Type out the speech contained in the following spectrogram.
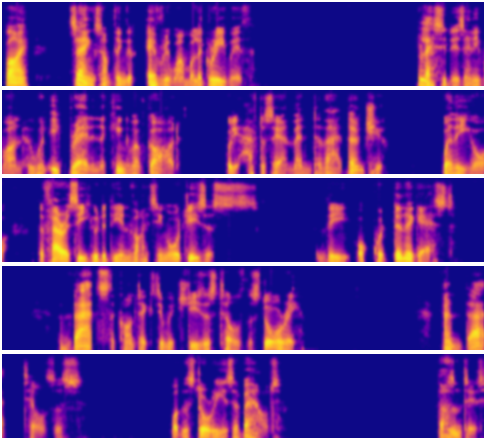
by saying something that everyone will agree with. Blessed is anyone who will eat bread in the kingdom of God. Well, you have to say amen to that, don't you? Whether you're the Pharisee who did the inviting or Jesus, the awkward dinner guest. That's the context in which Jesus tells the story, and that tells us what the story is about, doesn't it?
